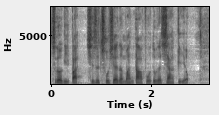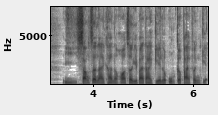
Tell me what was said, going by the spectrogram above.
这个礼拜其实出现了蛮大幅度的下跌哦。以上证来看的话，这礼拜大概跌了五个百分点。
